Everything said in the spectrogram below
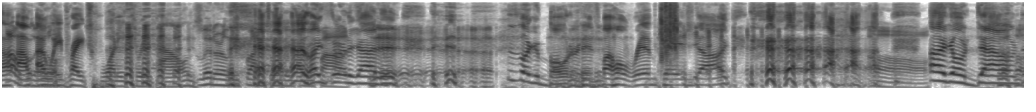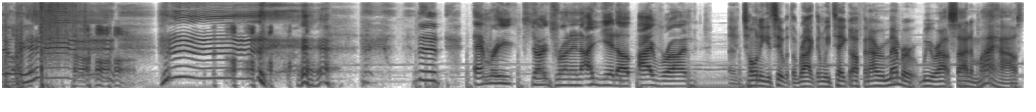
Uh, I I, I weigh probably 23 pounds. literally probably 23 I like swear to pounds. God, dude. this fucking boulder hits my whole rib cage, dog. oh. I go down, dude. dude, Emery starts running. I get up. I run. Uh, Tony gets hit with the rock, then we take off. And I remember we were outside of my house.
